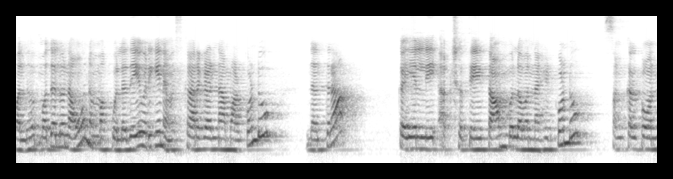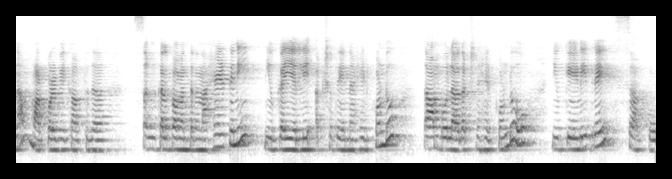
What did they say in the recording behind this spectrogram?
ಮೊದಲು ಮೊದಲು ನಾವು ನಮ್ಮ ಕುಲದೇವರಿಗೆ ನಮಸ್ಕಾರಗಳನ್ನ ಮಾಡಿಕೊಂಡು ನಂತರ ಕೈಯಲ್ಲಿ ಅಕ್ಷತೆ, ತಾಂಬೂಲವನ್ನು ಹಿಡ್ಕೊಂಡು ಸಂಕಲ್ಪವನ್ನು ಮಾಡ್ಕೊಳ್ಬೇಕಾಗ್ತದೆ. ಸಂಕಲ್ಪ ಮಂತ್ರನ ಹೇಳ್ತೀನಿ. ನೀವು ಕೈಯಲ್ಲಿ ಅಕ್ಷತೆಯನ್ನು ಹಿಡ್ಕೊಂಡು ತಾಂಬೂಲ ದಕ್ಷಿಣ ಹಿಡ್ಕೊಂಡು ನೀವು ಕೇಳಿದರೆ ಸಾಕು.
